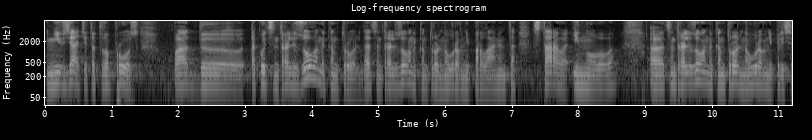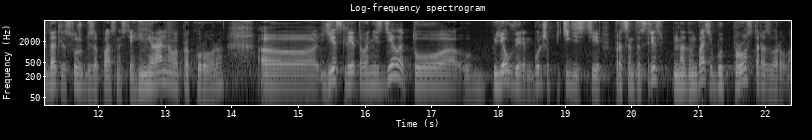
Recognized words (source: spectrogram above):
не взять этот вопрос под э, такой централизованный контроль, да, централизованный контроль на уровне парламента, старого и нового, э, централизованный контроль на уровне председателя служб безопасности, генерального прокурора. Э, Если этого не сделать, то я уверен, больше 50% средств на Донбассе будет просто разворовано.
